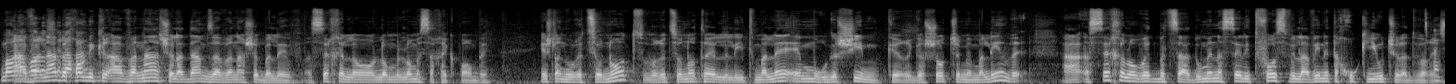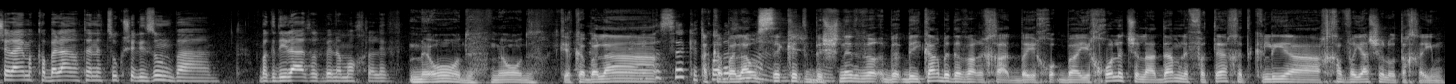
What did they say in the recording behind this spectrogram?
ההבנה בכל הבא. מקרה, ההבנה של אדם זה הבנה שבלב. השכל לא, לא, לא משחק פה הרבה. יש לנו רצונות, והרצונות האלה להתמלא, הם מורגשים כרגשות שממלאים, והשכל עובד בצד, הוא מנסה לתפוס ולהבין את החוקיות של הדברים. השאלה אם הקבלה נותנת סוג של איזון בגדילה הזאת בין המוח ללב. מאוד, מאוד. כי הקבלה, הקבלה עוסקת בשני דבר, בעיקר בדבר אחד, ביכולת של האדם לפתח את כלי החוויה שלו, את החיים.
